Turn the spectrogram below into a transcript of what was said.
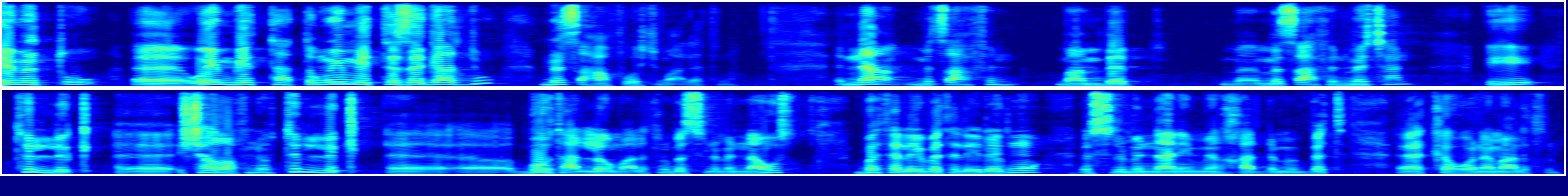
የመጡ ወይም የታተሙ ወይም የተዘጋጁ መጽሐፎች ማለት ነው። እና መጽሐፍን ማንበብ መጽሐፍን መቻል ይሄ ትልቅ شرف ነው፣ ትልቅ ቦታ አለው ማለት ነው በእስልምና ውስጥ በተለይ በተለይ ደግሞ እስልምናን የምንኻድምበት ከሆነ ማለት ነው።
